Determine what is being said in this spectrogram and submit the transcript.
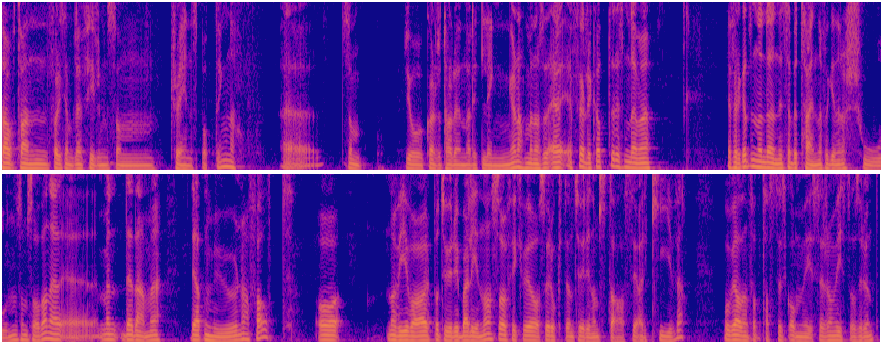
tar, tar en, for eksempel en film som 'Trainspotting', da, eh, som jo kanskje tar det enda litt lenger, da. Men altså, jeg, jeg føler ikke at liksom det med Jeg føler ikke at det nødvendigvis er betegnende for generasjonen som sådan. Eh, men det der med det at muren har falt Og når vi var på tur i Berlin nå, så fikk vi også rukket en tur innom Stasi-arkivet. Hvor vi hadde en fantastisk omviser som viste oss rundt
